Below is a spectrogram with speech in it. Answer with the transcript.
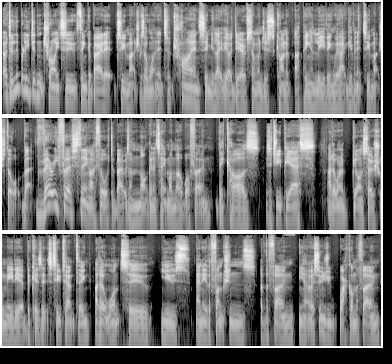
I deliberately didn't try to think about it too much because I wanted to try and simulate the idea of someone just kind of upping and leaving without giving it too much thought. But very first thing I thought about was I'm not going to take my mobile phone because it's a GPS. I don't want to go on social media because it's too tempting. I don't want to use any of the functions of the phone. You know, as soon as you whack on the phone,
